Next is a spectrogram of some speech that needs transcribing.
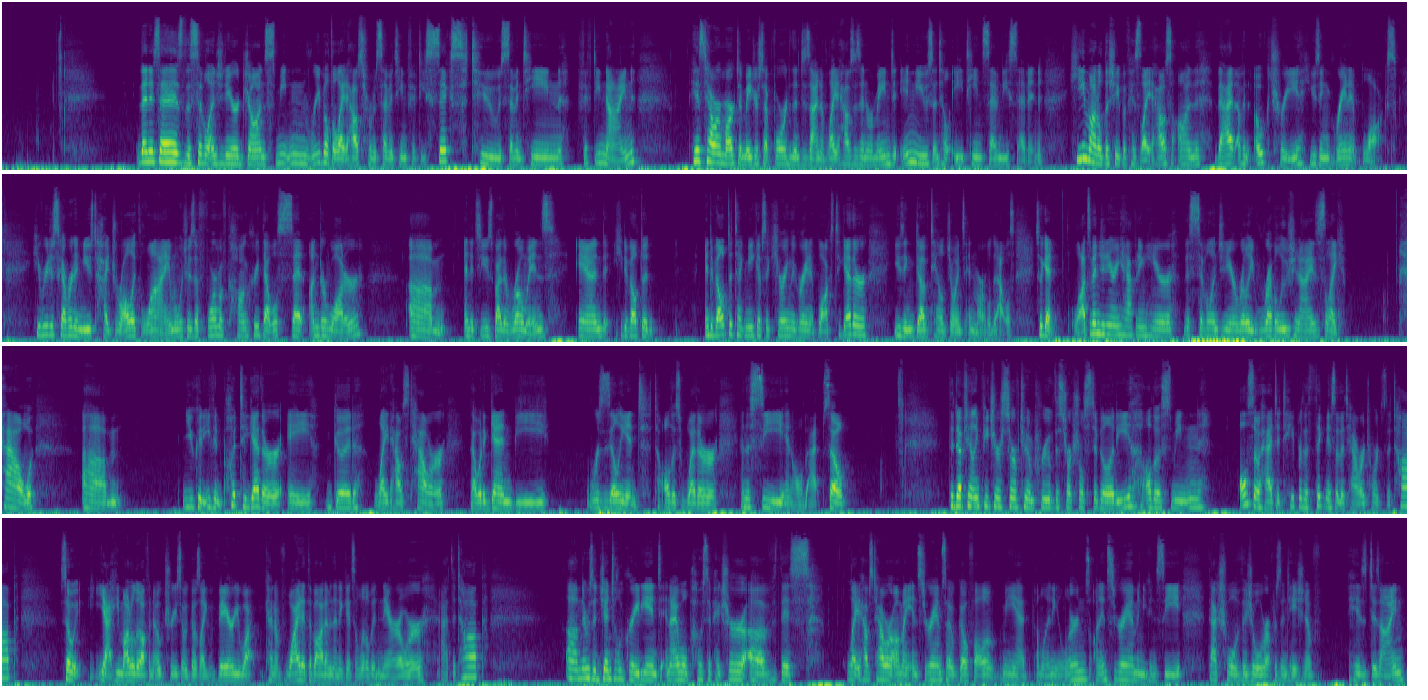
Then it says the civil engineer John Smeaton rebuilt the lighthouse from 1756 to 1759. His tower marked a major step forward in the design of lighthouses and remained in use until 1877. He modeled the shape of his lighthouse on that of an oak tree using granite blocks. he rediscovered and used hydraulic lime, which is a form of concrete that will set underwater, um, and it's used by the Romans. And he developed a and developed a technique of securing the granite blocks together using dovetail joints and marble dowels. So again, lots of engineering happening here. This civil engineer really revolutionized like how um, you could even put together a good lighthouse tower that would again be resilient to all this weather and the sea and all that. So the dovetailing features serve to improve the structural stability, although Smeaton also had to taper the thickness of the tower towards the top. So yeah, he modeled it off an oak tree, so it goes like very wide, kind of wide at the bottom, then it gets a little bit narrower at the top. Um, there was a gentle gradient, and I will post a picture of this lighthouse tower on my Instagram. So go follow me at millennial learns on Instagram, and you can see the actual visual representation of his design.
